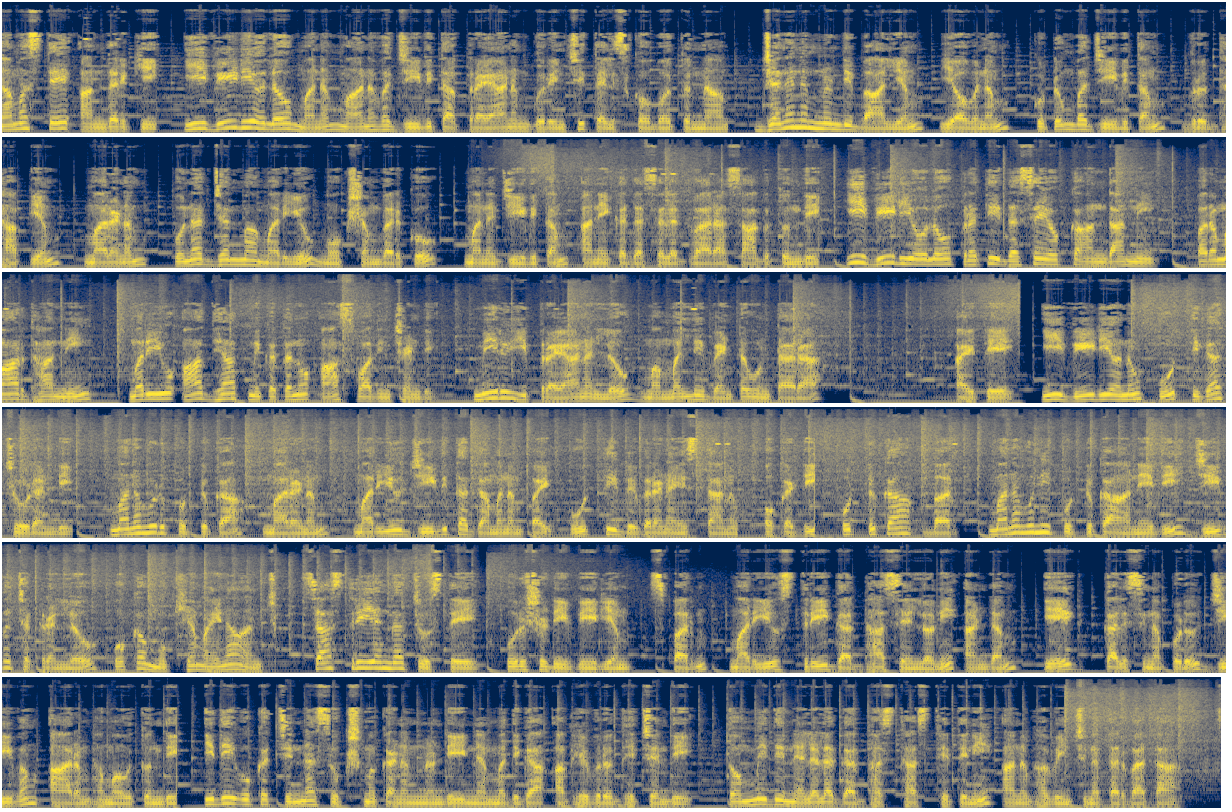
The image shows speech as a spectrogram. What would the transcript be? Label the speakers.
Speaker 1: నమస్తే అందరికీ. ఈ వీడియోలో మనం మానవ జీవిత ప్రయాణం గురించి తెలుసుకోబోతున్నాం. జననం నుండి బాల్యం యౌవనం కుటుంబ జీవితం వృద్ధాప్యం మరణం పునర్జన్మ మరియు మోక్షం వరకు మన జీవితం అనేక దశల ద్వారా సాగుతుంది. ఈ వీడియోలో ప్రతి దశ యొక్క అందాన్ని పరమార్థాన్ని మరియు ఆధ్యాత్మికతను ఆస్వాదించండి. మీరు ఈ ప్రయాణంలో మమ్మల్ని వెంట ఉంటారా? అయితే ఈ వీడియోను పూర్తిగా చూడండి. మనవుడు పుట్టుక మరణం మరియు జీవిత గమనంపై పూర్తి వివరణ ఇస్తాను. ఒకటి పుట్టుక బర్త్ మనవుని పుట్టుక అనేది జీవచక్రంలో ఒక ముఖ్యమైన అంచు. శాస్త్రీయంగా చూస్తే పురుషుడి వీర్యం స్పర్మ్ మరియు స్త్రీ గర్భాశయంలోని అండం ఏగ్ కలిసినప్పుడు జీవం ఆరంభమవుతుంది. ఇది ఒక చిన్న సూక్ష్మకణం నుండి నెమ్మదిగా అభివృద్ధి చెంది తొమ్మిది నెలల గర్భస్థ స్థితిని అనుభవించిన తర్వాత.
